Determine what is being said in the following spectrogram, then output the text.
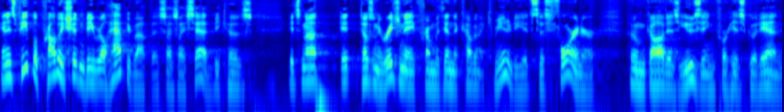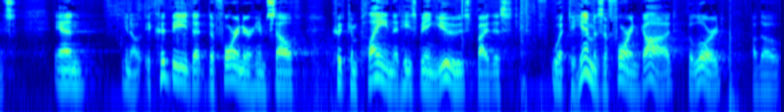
And his people probably shouldn't be real happy about this, as I said, because it's not, it doesn't originate from within the covenant community. It's this foreigner whom God is using for his good ends. And, you know, it could be that the foreigner himself could complain that he's being used by this, what to him is a foreign God, the Lord, although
